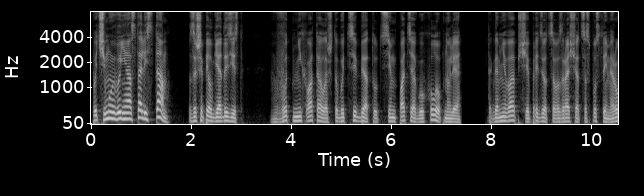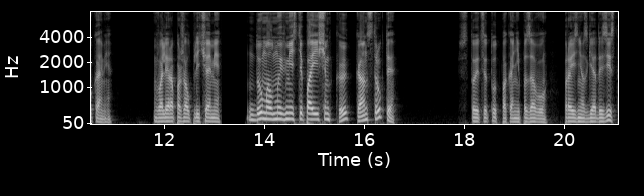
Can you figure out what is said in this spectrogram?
Почему вы не остались там? зашипел геодезист. Вот не хватало, чтобы тебя тут симпатягу хлопнули. Тогда мне вообще придется возвращаться с пустыми руками. Валера пожал плечами. Думал, мы вместе поищем к конструкты. Стойте тут, пока не позову, произнес геодезист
